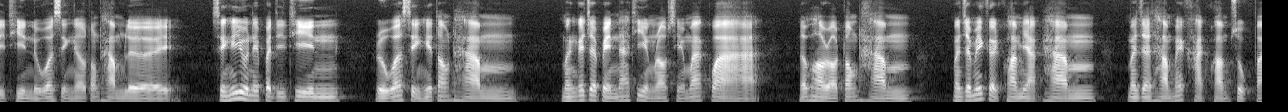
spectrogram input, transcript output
ฏิทินหรือว่าสิ่งที่เราต้องทำเลย สิ่งที่อยู่ในปฏิทิน หรือว่าสิ่งที่ต้องทำมันก็จะเป็นหน้าที่ของเราเสียมากกว่า แล้วพอเราต้องทำ มันจะไม่เกิดความอยากทำมันจะทำให้ขาดความสุขไป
